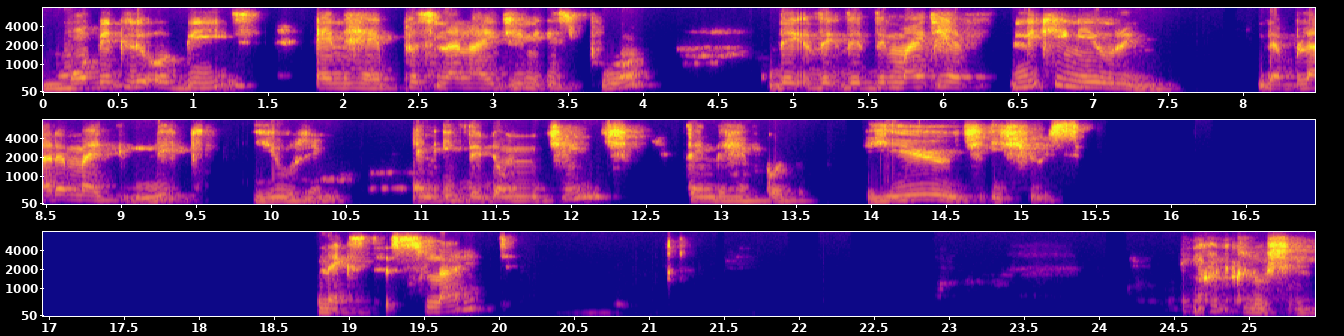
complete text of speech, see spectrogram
morbidly obese and her personal hygiene is poor, they, they, they, they might have leaking urine. The bladder might leak urine. And if they don't change, then they have got huge issues. Next slide. In conclusion,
